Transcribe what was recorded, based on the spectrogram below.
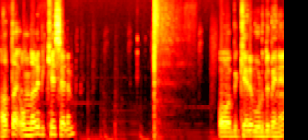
Hatta onları bir keselim. O bir kere vurdu beni.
